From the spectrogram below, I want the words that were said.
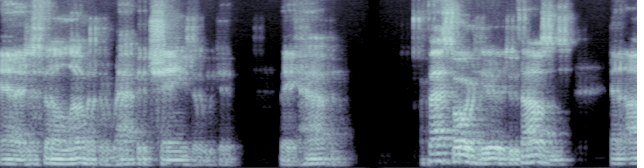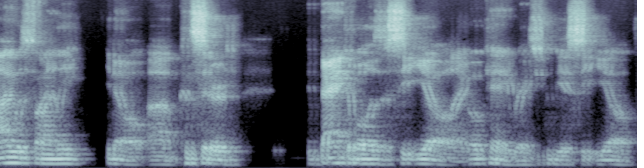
and I just fell in love with the rapid change that we could make happen. Fast forward to the early 2000s, and I was finally you know um, considered bankable as a CEO. Like, okay, Riggs, you can be a CEO.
